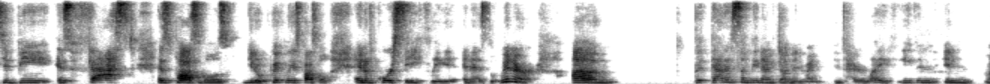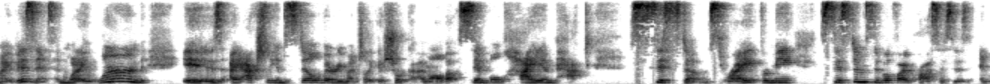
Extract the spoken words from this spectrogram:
to B as fast as possible, as you know, quickly as possible, and of course safely and as the winner. Um, but that is something I've done in my entire life, even in my business. And what I learned is I actually am still very much like a shortcut. I'm all about simple, high impact systems, right? For me, systems simplify processes, and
